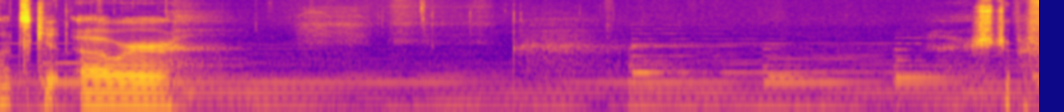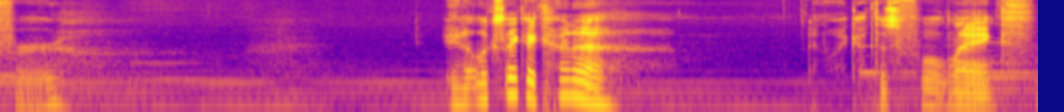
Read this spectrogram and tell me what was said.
Let's get our strip of fur. And it looks like I kind of... I know I got this full length.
